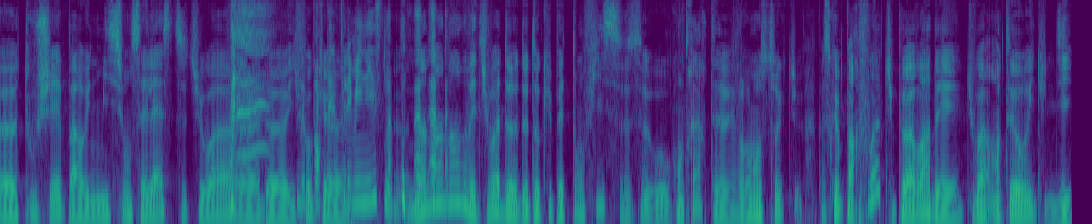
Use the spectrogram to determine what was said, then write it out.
euh, touché par une mission céleste, tu vois euh, de, Il faut que. le féminisme. non, non, non, mais tu vois, de, de t'occuper de ton fils, au contraire, t'es vraiment ce truc. tu- Parce que parfois, tu peux avoir des. Tu vois, en théorie, tu te dis,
